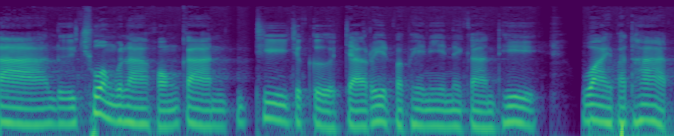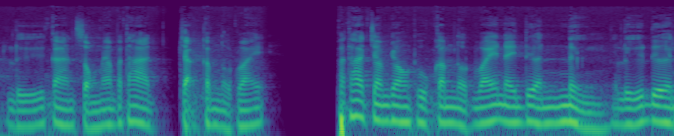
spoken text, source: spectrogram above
ลาหรือช่วงเวลาของการที่จะเกิดจารีตประเพณีในการที่ไหว้พระธาตุหรือการส่งน้ำพระธาตุจะกำหนดไว้ พระธาตุจำยองถูกกำหนดไว้ในเดือนหนึ่งหรือเดือน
